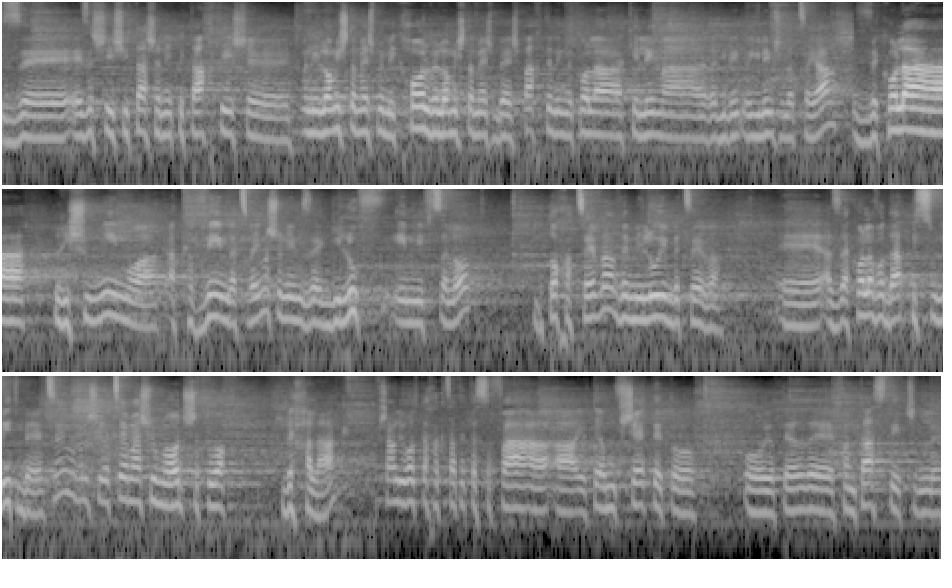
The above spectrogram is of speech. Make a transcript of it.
זה איזושהי שיטה שאני פיתחתי, שאני לא משתמש במכחול ולא משתמש בשפכטלים וכל הכלים הרגילים של הצייר, וכל הרישומים או הקווים והצבעים השונים זה גילוף עם מפסלות בתוך הצבע ומילוי בצבע. אז זה הכל עבודה פיסולית בעצם, אבל שיוצא משהו מאוד שטוח וחלק. אפשר לראות ככה קצת את השפה היותר מופשטת או, או יותר פנטסטית של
